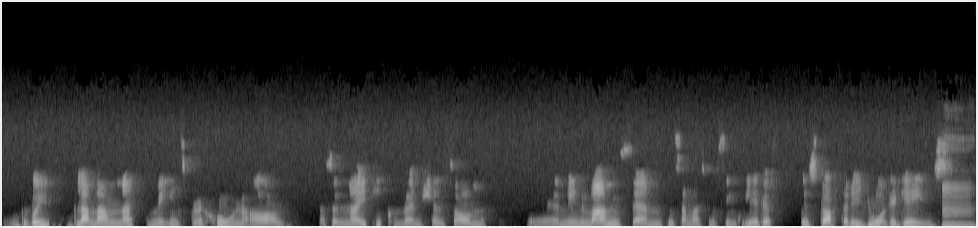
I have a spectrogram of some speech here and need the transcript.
det var ju bland annat med inspiration av alltså Nike Convention som eh, min man sen tillsammans med sin kollega startade Yoga Games. Mm.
